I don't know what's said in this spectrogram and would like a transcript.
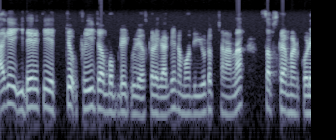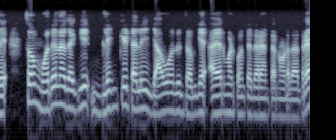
ಹಾಗೆ ಇದೇ ರೀತಿ ಹೆಚ್ಚು ಫ್ರೀ ಜಾಬ್ ಅಪ್ಡೇಟ್ ವಿಡಿಯೋಸ್ಗಳಿಗಾಗಿ ನಮ್ಮ ಒಂದು ಯೂಟ್ಯೂಬ್ ಚಾನಲ್ನ ಸಬ್ಸ್ಕ್ರೈಬ್ ಮಾಡ್ಕೊಳ್ಳಿ. ಸೊ ಮೊದಲನೇದಾಗಿ ಬ್ಲಿಂಕಿಟ್ ಅಲ್ಲಿ ಯಾವ ಒಂದು ಜಾಬ್ಗೆ ಹೈರ್ ಮಾಡ್ಕೊತಾ ಇದ್ದಾರೆ ಅಂತ ನೋಡೋದಾದ್ರೆ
